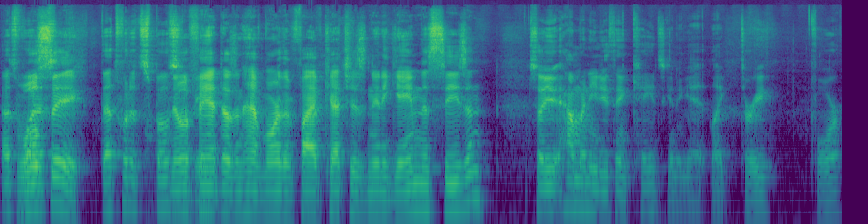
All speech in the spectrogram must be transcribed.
That's what We'll it's- see. That's what it's supposed Noah to be. Noah Fant doesn't have more than five catches in any game this season. So you, how many do you think Cade's gonna get? Like three, four?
